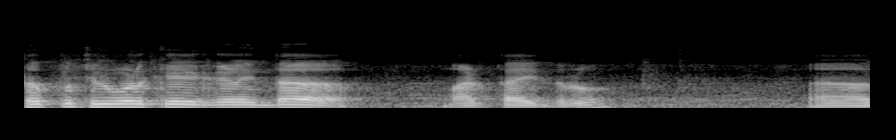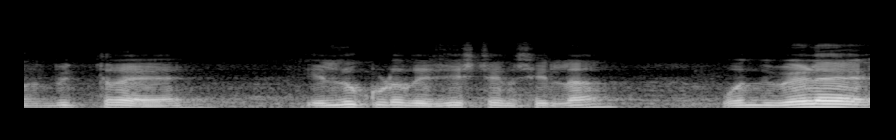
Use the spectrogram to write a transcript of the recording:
ತಪ್ಪು ತಿಳುವಳಿಕೆಗಳಿಂದ ಮಾಡ್ತಾಯಿದ್ರು ಅದು ಬಿಟ್ಟರೆ ಎಲ್ಲೂ ಕೂಡ ರೆಜಿಸ್ಟೆನ್ಸ್ ಇಲ್ಲ. ಒಂದು ವೇಳೆ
